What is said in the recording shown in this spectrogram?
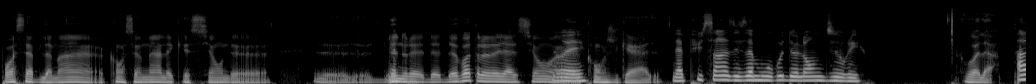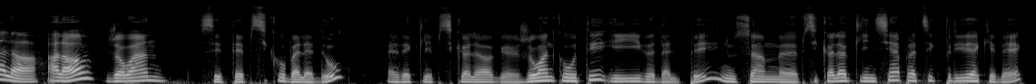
passablement euh, concernant la question de, de, de, votre relation euh, conjugale. La puissance des amoureux de longue durée. Voilà. Alors? Alors, Joanne, c'était Psycho Balado avec les psychologues Joanne Côté et Yves Dalpé. Nous sommes euh, psychologues cliniciens en pratique privée à Québec.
